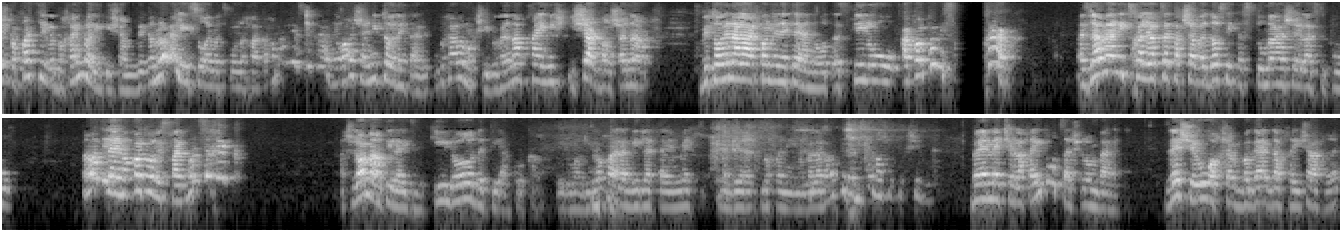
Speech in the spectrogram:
שקפץ לי ובחיים לא הייתי שם, וגם לא היה לי איסורי מצפון אחר כך. אמרתי, סליחה, אני רואה שאני טוענת א', הוא בכלל לא מקשיב, ובן אדם חי עם איש- אישה כבר שנה, וטוען עליה כל מיני טענות, אז כאילו, הכל פה משחק. אז למה אני צריכה להיות קצת עכשיו הדוסית הסתומה של הסיפור? אמרתי לה, אם הכל פה משחק, בוא נשחק. אז לא אמרתי לה את זה, כי היא לא דתייה כל כך, כאילו, אני לא יכולה להגיד לה את האמת בדרך לא פנים, אבל אמרתי לה, תקשיבי, באמת שלך היית רוצה שלום בית. זה שהוא עכשיו בגד לך האישה אחרת,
